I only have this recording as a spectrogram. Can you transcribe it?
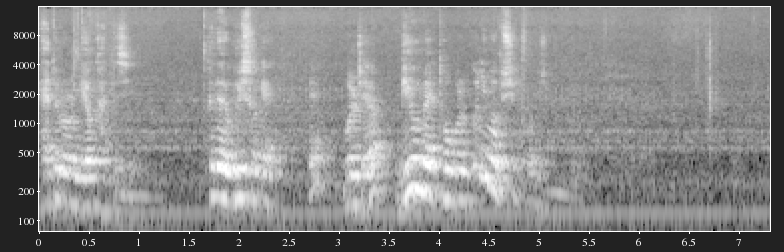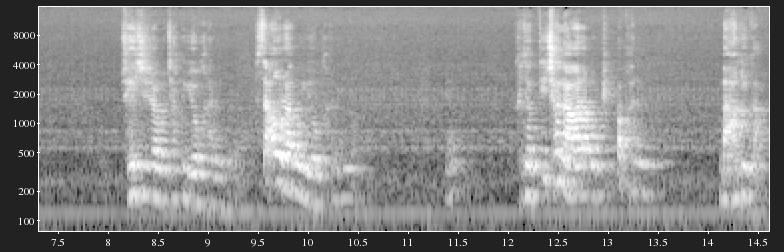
베드로를 미혹하듯이. 근데 우리 속에 예? 뭘 줘요? 미움의 독을 끊임없이 부어줘. 죄질이라고 자꾸 유혹하는 거예요. 싸우라고 유혹하는 거예요. 예? 그냥 뛰쳐나가라고 핍박하는. 마귀가.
